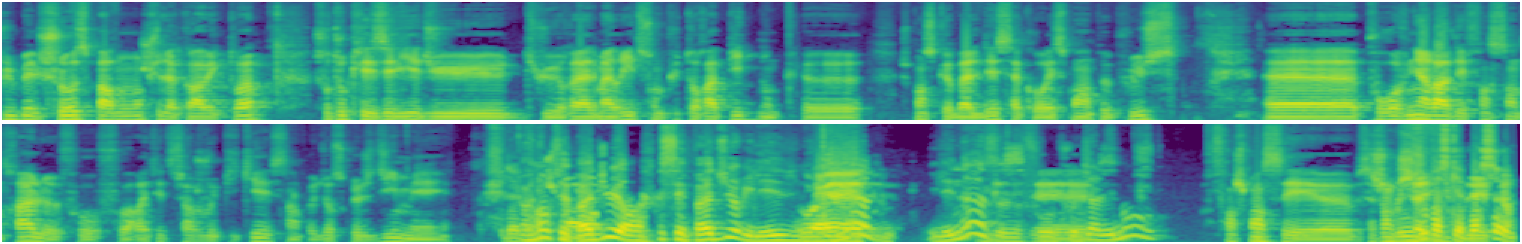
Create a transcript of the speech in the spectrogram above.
Plus belles choses, pardon. Je suis d'accord avec toi. Surtout que les ailiers du, du Real Madrid sont plutôt rapides, donc euh, je pense que Baldé ça correspond un peu plus. Euh, pour revenir à la défense centrale, faut, faut arrêter de faire jouer Piqué. C'est un peu dur ce que je dis, mais. Je ah non, c'est pas dur. C'est pas dur. Il est, ouais, il est naze. Il est naze. Faut, faut, dire les mots. Franchement, c'est euh, sachant que. Il joue parce qu'il n'y a personne.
